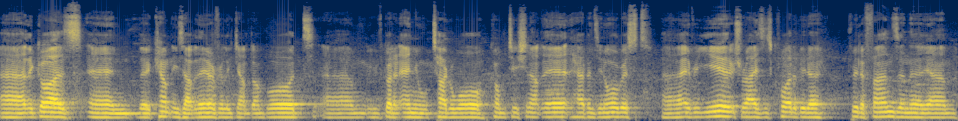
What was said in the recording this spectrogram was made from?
Uh, the guys and the companies up there have really jumped on board. Um, we've got an annual tug of war competition up there. It happens in August uh, every year, which raises quite a bit of bit of funds. And the um,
